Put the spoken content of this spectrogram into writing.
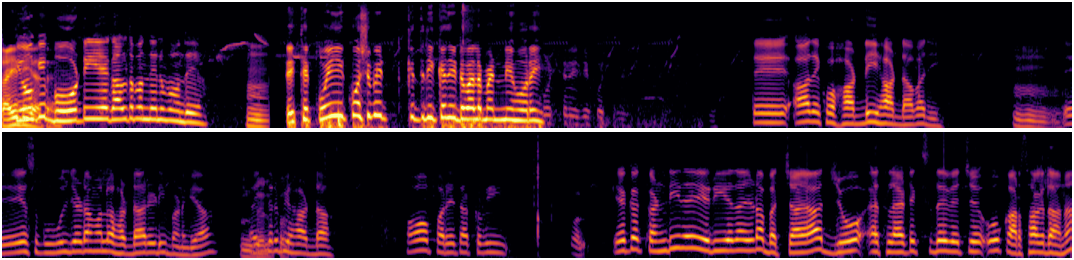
ਚਾਹੀਦੀ ਕਿਉਂਕਿ ਵੋਟ ਹੀ ਇਹ ਗਲਤ ਬੰਦੇ ਨੂੰ ਪਾਉਂਦੇ ਆ। ਹੂੰ। ਤੇ ਇੱਥੇ ਕੋਈ ਕੁਝ ਵੀ ਕਿ ਤਰੀਕੇ ਦੀ ਡਿਵੈਲਪਮੈਂਟ ਨਹੀਂ ਹੋ ਰਹੀ। ਤੇ ਆਹ ਦੇਖੋ ਹੱਡ ਹੀ ਹੱਡ ਆ ਭਾਜੀ। ਹੂੰ। ਤੇ ਇਹ ਸਕੂਲ ਜਿਹੜਾ ਮਤਲਬ ਹੱਡਾ ਰੇੜੀ ਬਣ ਗਿਆ। ਇੱਧਰ ਵੀ ਹੱਡ ਆ। ਉਹ ਪਰੇ ਤੱਕ ਵੀ ਇੱਕ ਕੰਡੀ ਦੇ ਏਰੀਏ ਦਾ ਜਿਹੜਾ ਬੱਚਾ ਆ ਜੋ ਐਥਲੈਟਿਕਸ ਦੇ ਵਿੱਚ ਉਹ ਕਰ ਸਕਦਾ ਨਾ।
